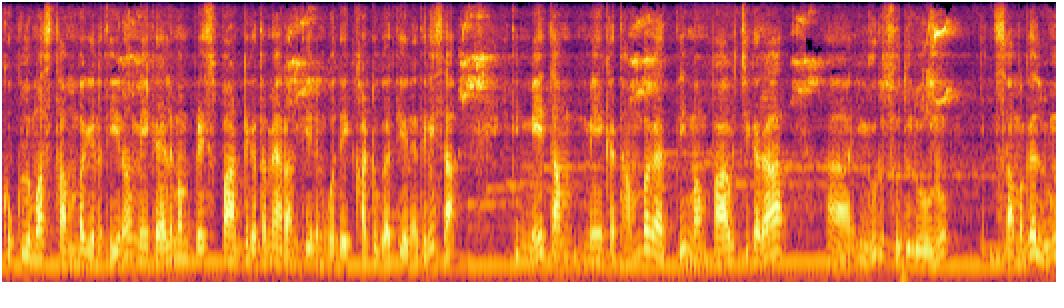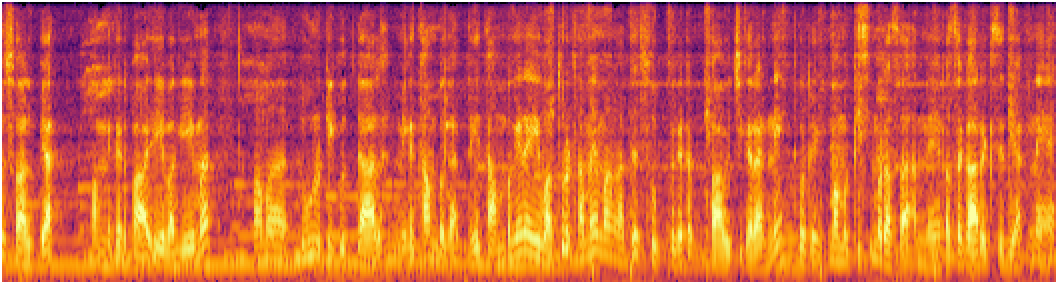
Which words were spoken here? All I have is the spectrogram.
කුකුළු මස් තම්බගෙන තියෙනවා මේක ඇල මම බ්‍රෙස් පාර්ට් එක තමයි අරන් තියෙන්නේ මොකද ඒ කටු ගතිය නැති නිසා ඉතින් මේ තම් මේක තම්බගත්ති මම පාවිච්චි කරා ඉඟුරු සුදු ලුණු සමග ලුණු ස්වල්පයක් මම මේකට පා ඒ වගේම මම ලුණු ටිකුත් දාලා මේක තම්බගත්තා. ඒ තම්බගෙන ඒ වතුර තමයි මම අද සුප් එකට පාවිච්චි කරන්නේ. ඒකට මම කිසිම රස මේ රසකාර කිසි දෙයක් නැහැ.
